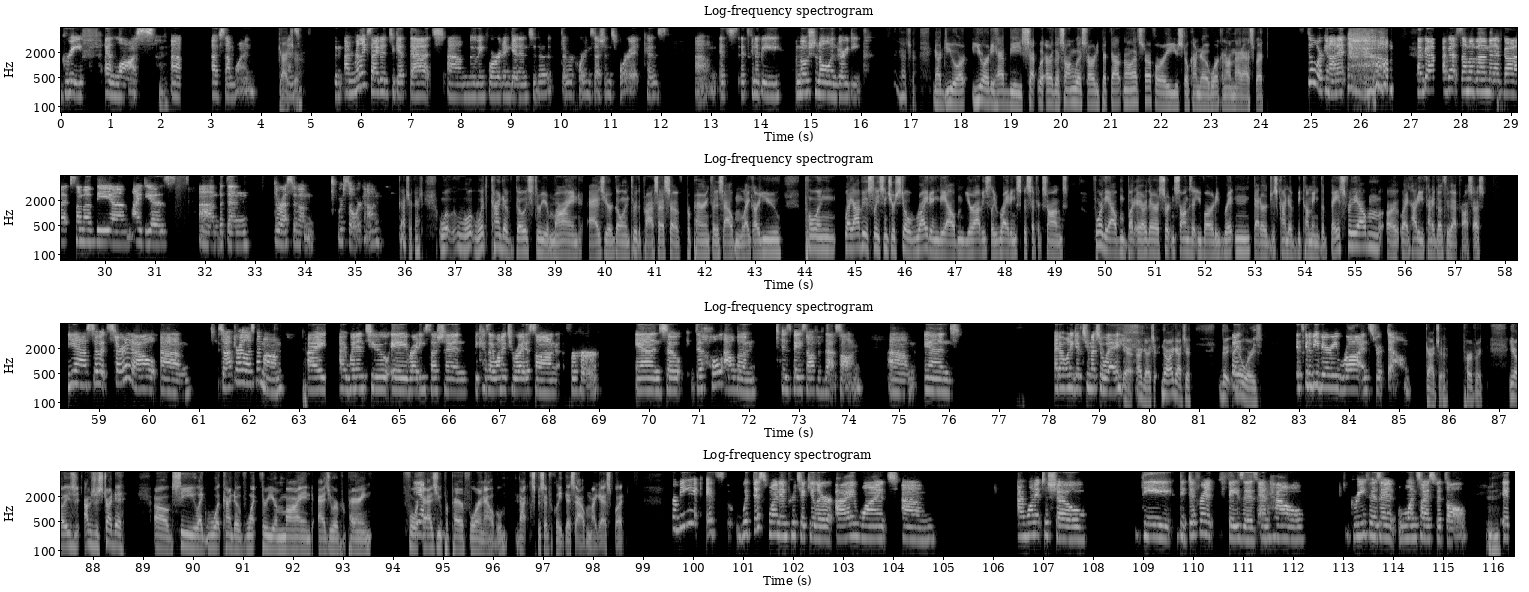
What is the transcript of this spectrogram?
grief and loss mm-hmm. of someone. Gotcha. So I'm really excited to get that um, moving forward and get into the the recording sessions for it because um, it's it's going to be emotional and very deep. Gotcha. Now, do you are you already have the set or the song list already picked out and all that stuff, or are you still kind of working on that aspect? Still working on it. um, I've got I've got some of them, and I've got some of the um, ideas, um, but then the rest of them we're still working on. Gotcha, gotcha. What, what what kind of goes through your mind as you're going through the process of preparing for this album? Like, are you pulling like obviously since you're still writing the album you're obviously writing specific songs for the album but are there certain songs that you've already written that are just kind of becoming the base for the album? Or like how do you kind of go through that process? Yeah so it started out um so after i lost my mom i i went into a writing session because i wanted to write a song for her. And so the whole album is based off of that song. Um, and I don't want to give too much away. Yeah, I got you. No, I got you. The, no worries. It's going to be very raw and stripped down. Gotcha. Perfect. You know, I was just trying to uh, see like what kind of went through your mind as you were preparing for yeah. as you prepare for an album, not specifically this album, I guess, but for me, it's with this one in particular, I want um I want it to show the the different phases and how grief isn't one size fits all. Mm-hmm. It's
